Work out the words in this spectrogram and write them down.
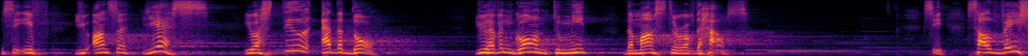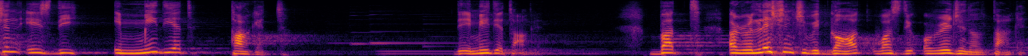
You see, if you answer yes, you are still at the door. You haven't gone to meet the master of the house. See, salvation is the immediate target. The immediate target. But a relationship with God was the original target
